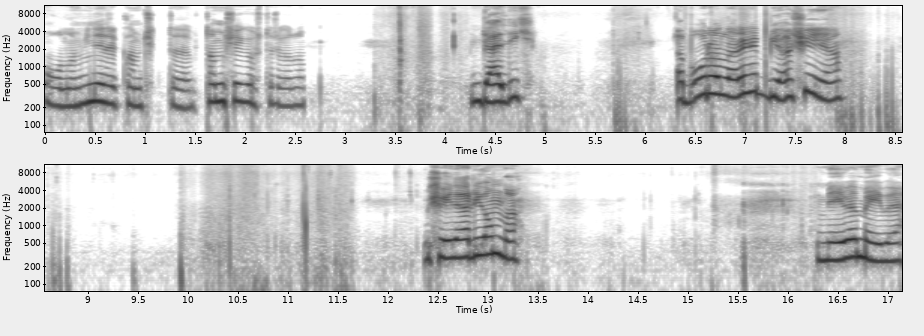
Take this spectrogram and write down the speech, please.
Oğlum yine reklam çıktı. Tam bir şey gösteriyordum. Geldik. Abi oralara hep bir şey ya. Bir şeyler yiyorum da. Meyve meyve.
